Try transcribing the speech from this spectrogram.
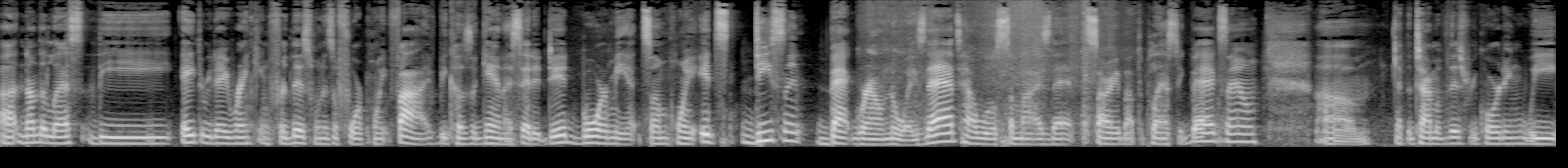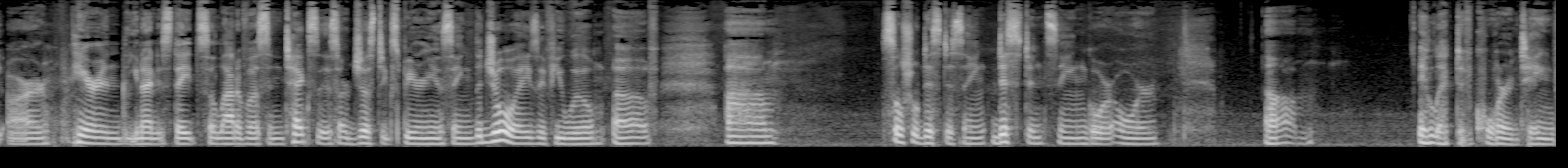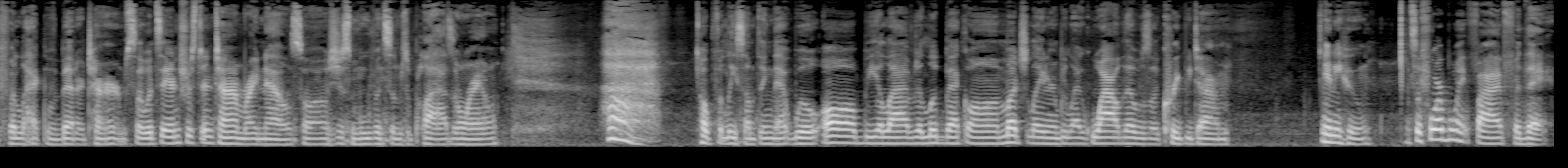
Uh, nonetheless, the A3 day ranking for this one is a 4.5 because, again, I said it did bore me at some point. It's decent background noise. That's how we'll surmise that. Sorry about the plastic bag sound. Um, at the time of this recording, we are here in the United States. A lot of us in Texas are just experiencing the joys, if you will, of um, social distancing, distancing, or or um, elective quarantine, for lack of better terms. So it's an interesting time right now. So I was just moving some supplies around. Hopefully, something that we'll all be alive to look back on much later and be like, "Wow, that was a creepy time." Anywho, it's a 4.5 for that.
